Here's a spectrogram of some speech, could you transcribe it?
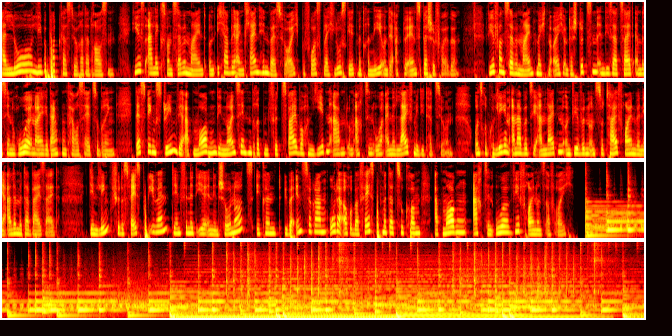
Hallo, liebe Podcasthörer da draußen. Hier ist Alex von Seven Mind und ich habe einen kleinen Hinweis für euch, bevor es gleich losgeht mit René und der aktuellen Special-Folge. Wir von Seven Mind möchten euch unterstützen, in dieser Zeit ein bisschen Ruhe in euer Gedankenkarussell zu bringen. Deswegen streamen wir ab morgen, den 19.03. für zwei Wochen jeden Abend um 18 Uhr eine Live-Meditation. Unsere Kollegin Anna wird sie anleiten und wir würden uns total freuen, wenn ihr alle mit dabei seid. Den Link für das Facebook-Event, den findet ihr in den Show Notes. Ihr könnt über Instagram oder auch über Facebook mit dazukommen. Ab morgen 18 Uhr. Wir freuen uns auf euch.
